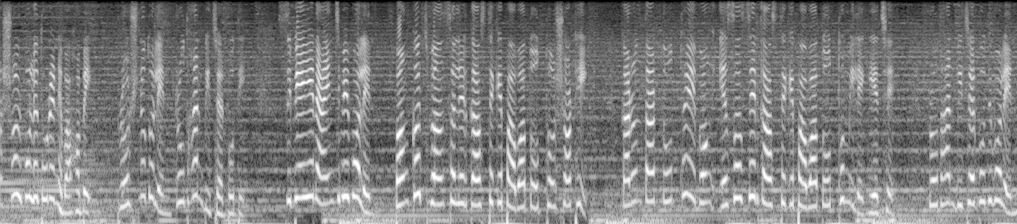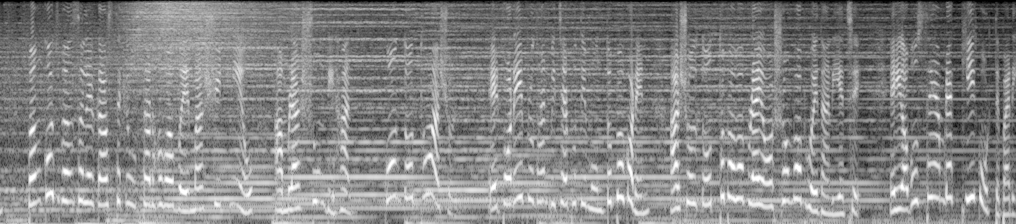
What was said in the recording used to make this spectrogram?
আসল বলে ধরে নেওয়া হবে? প্রশ্ন তোলেন প্রধান বিচারপতি। সিবিআই এর আইনজীবী বলেন, পঙ্কজ বানসালের কাছ থেকে পাওয়া তথ্য সঠিক, কারণ তার তথ্য এবং এসএসসির কাছ থেকে পাওয়া তথ্য মিলে গিয়েছে। প্রধান বিচারপতি বলেন, পঙ্কজ বানসালের কাছ থেকে উদ্ধার হওয়া ওয়েমার শিট নিয়েও আমরা সন্দিহান। কোন তথ্য আসল? এরপরেই প্রধান বিচারপতি মন্তব্য করেন, আসল তথ্য পাওয়া প্রায় অসম্ভব হয়ে দাঁড়িয়েছে। এই অবস্থায় আমরা কি করতে পারি?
